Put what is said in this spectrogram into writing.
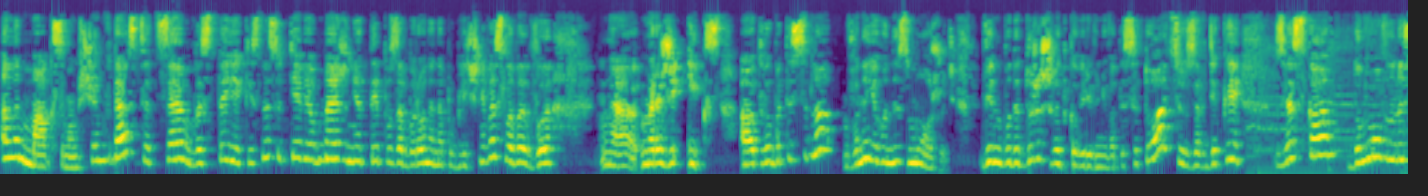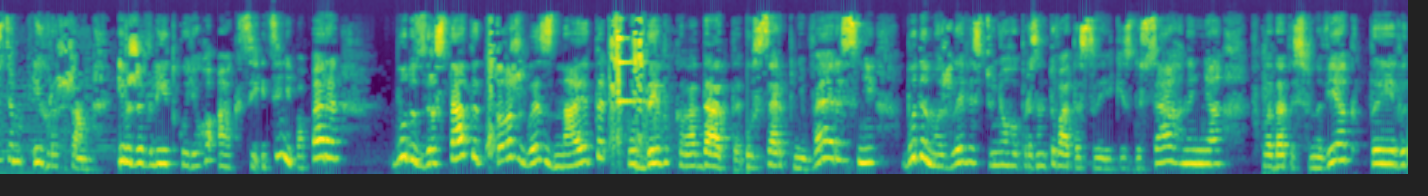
Але максимум, що їм вдасться, це ввести якісь несуттєві обмеження типу заборони на публічні вислови в е, мережі X. А от вибити сідла вони його не зможуть. Він буде дуже швидко вирівнювати ситуацію завдяки зв'язкам, домовленостям і грошам. І вже влітку його акції і цінні папери будуть зростати, тож ви знаєте, куди вкладати. У серпні-вересні буде можливість у нього презентувати свої якісь досягнення, вкладатись в нові активи,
